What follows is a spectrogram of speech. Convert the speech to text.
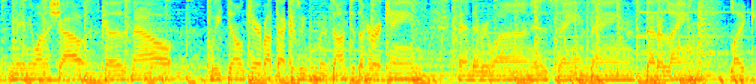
it made me want to shout because now we don't care about that because we've moved on to the hurricane, and everyone is saying things that are lame, like,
